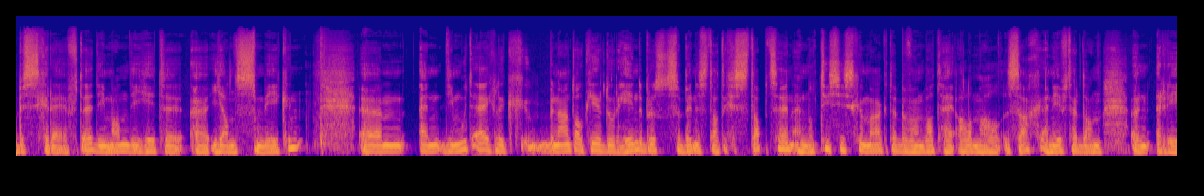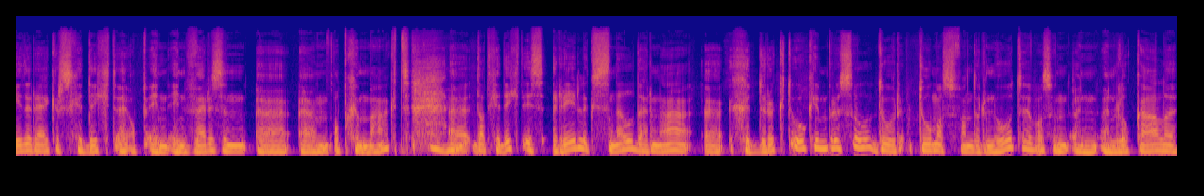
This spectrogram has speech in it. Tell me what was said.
beschrijft. Hè. Die man die heette Jan Smeken. Um, en die moet eigenlijk een aantal keer doorheen de Brusselse binnenstad gestapt zijn en notities gemaakt hebben van wat hij allemaal zag. En heeft er dan een rederijkersgedicht op, in, in verzen uh, um, op gemaakt. Mm -hmm. uh, dat gedicht is redelijk snel daarna gedrukt ook in Brussel door Thomas van der Noot. Hij was een, een, een lokale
